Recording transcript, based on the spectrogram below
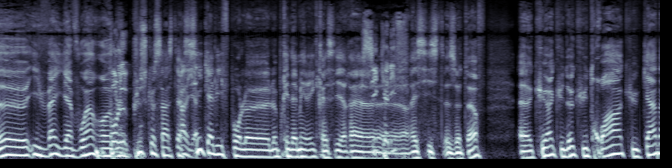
Euh, il va y avoir euh, Pour même le- plus que ça, c'est-à-dire Ah, y a- six qualifs pour le, le prix d'Amérique Six qualifs? Racist The Turf. Euh, Q1, Q2, Q3, Q4,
